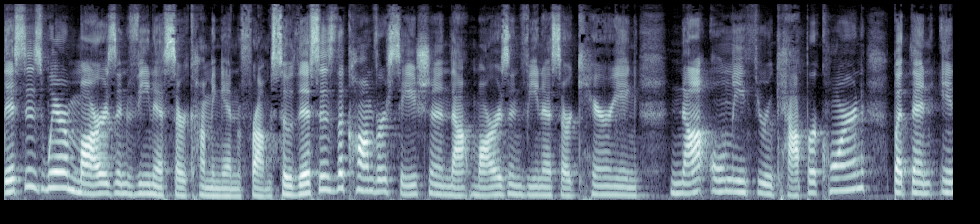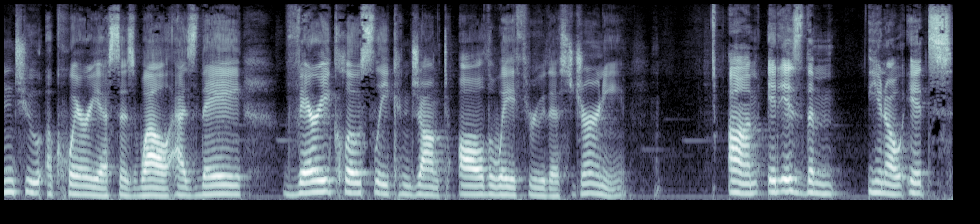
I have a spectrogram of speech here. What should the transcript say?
this is where Mars and Venus are coming in from. So, this is the conversation that Mars and Venus are carrying not only through Capricorn, but then into Aquarius as well as they very closely conjunct all the way through this journey. Um, it is the, you know, it's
